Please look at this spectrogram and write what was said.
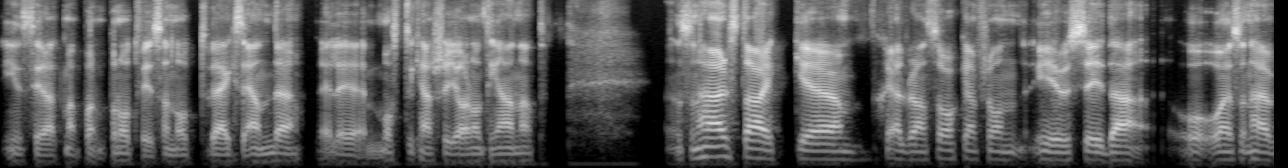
inser att man på, på något vis har nått vägs ände eller måste kanske göra någonting annat. En sån här stark eh, självrannsakan från EUs sida och, och en sån här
